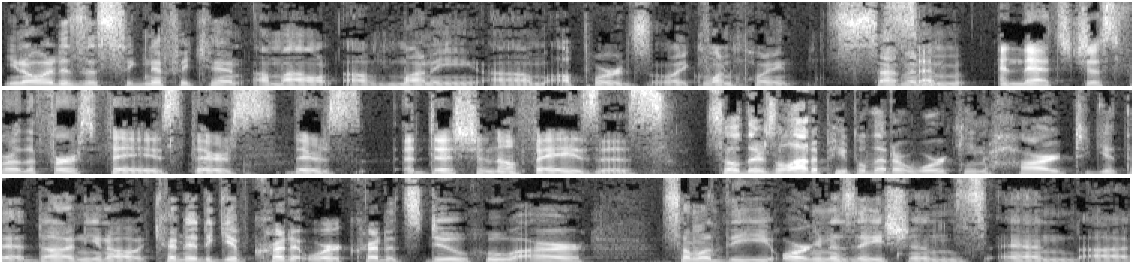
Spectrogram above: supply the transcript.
you know it is a significant amount of money, um, upwards like one point seven, and that's just for the first phase. There's there's additional phases. So there's a lot of people that are working hard to get that done. You know, kind of to give credit where credit's due. Who are some of the organizations and uh,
